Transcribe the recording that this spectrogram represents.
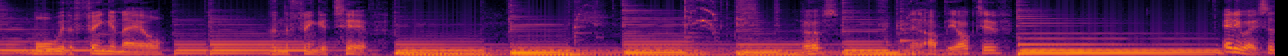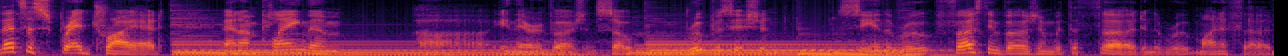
more with a fingernail than the fingertip. Oops, and then up the octave. Anyway, so that's a spread triad, and I'm playing them uh, in their inversions. So root position, C in the root. First inversion with the third in the root, minor third,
